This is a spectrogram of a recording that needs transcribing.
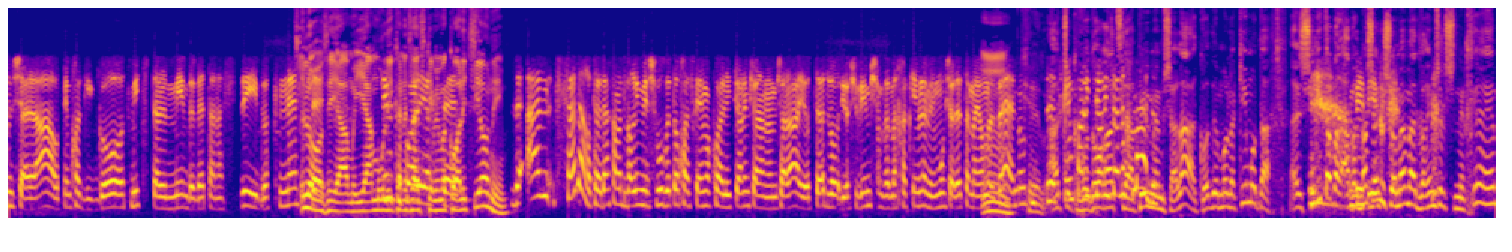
ממשלה, עושים חגיגות, מצטלמים בבית הנשיא, בכנסת. לא, זה יהיה אמור להיכנס להסכמים. הקואליציוניים. ואז, בסדר, אתה יודע כמה דברים ישבו בתוך ההסכמים הקואליציוניים של הממשלה היוצאת ועוד יושבים שם ומחכים למימוש עד עצם היום Mm, הזה. כן, עד שכבודו רץ זה להפיל. ממשלה, קודם בוא נקים אותה. אה, שירית, אבל, אבל מה. שאני שומע מהדברים של שניכם,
